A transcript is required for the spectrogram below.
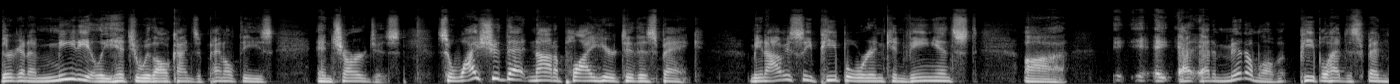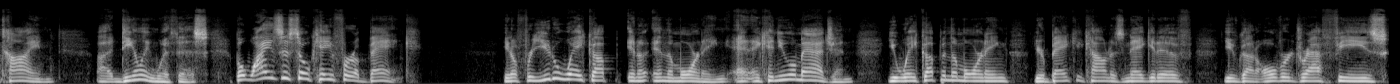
They're going to immediately hit you with all kinds of penalties and charges. So, why should that not apply here to this bank? I mean, obviously, people were inconvenienced. Uh, at, a minimum, people had to spend time uh, dealing with this. But why is this okay for a bank? You know, for you to wake up in a, in the morning, and, and, can you imagine? You wake up in the morning, your bank account is negative, you've got overdraft fees,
